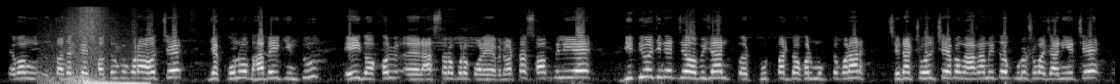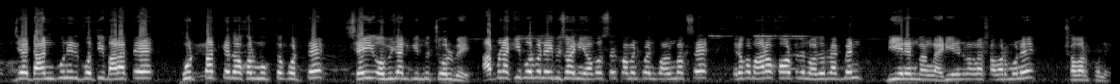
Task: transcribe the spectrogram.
এবং তাদেরকে সতর্ক করা হচ্ছে যে কোনোভাবেই কিন্তু এই দখল রাস্তার উপরে করা যাবে না। অর্থাৎ সব মিলিয়ে দ্বিতীয় দিনের যে অভিযান ফুটপাত দখল মুক্ত করার সেটা চলছে এবং আগামীতেও পুরসভা জানিয়েছে যে ডানকুনির গতি বাড়াতে ফুটপাতকে দখল মুক্ত করতে সেই অভিযান কিন্তু চলবে। আপনারা কি বলবেন এই বিষয় নিয়ে? অবশ্যই কমেন্ট করেন কমেন্ট বক্সে এরকম আরও খবর পেতে নজর রাখবেন। ডিএনএন বাংলায়। ডিএনএন বাংলা সবার মনে, সবার ফোনে।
